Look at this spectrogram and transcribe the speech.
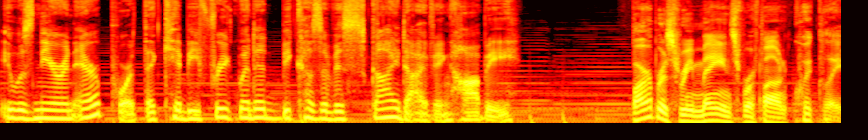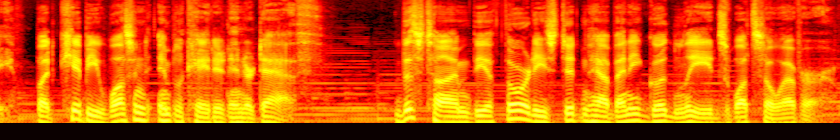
It was near an airport that Kibbe frequented because of his skydiving hobby. Barbara's remains were found quickly, but Kibbe wasn't implicated in her death. This time, the authorities didn't have any good leads whatsoever.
